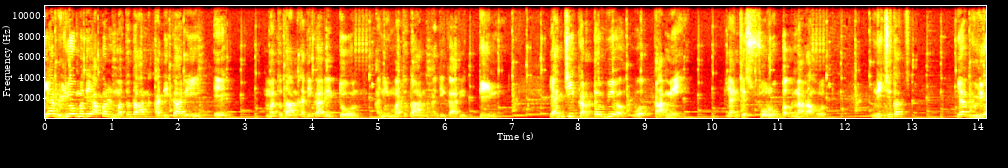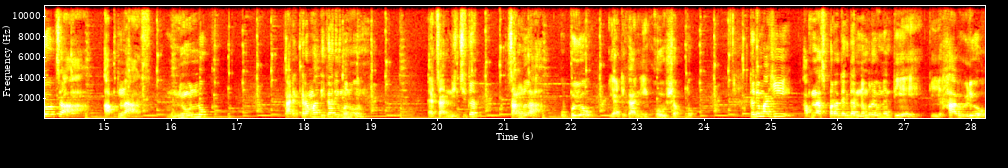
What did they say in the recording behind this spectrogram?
या व्हिडिओमध्ये आपण मतदान अधिकारी एक मतदान अधिकारी दोन आणि मतदान अधिकारी तीन यांची कर्तव्य व कामे यांचे स्वरूप बघणार आहोत. निश्चितच या व्हिडिओचा आपणास निवडणूक कार्यक्रमाधिकारी म्हणून याचा निश्चितच चांगला उपयोग या ठिकाणी होऊ शकतो. तरी माझी आपणास परत एकदा नम्र विनंती आहे की हा व्हिडिओ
